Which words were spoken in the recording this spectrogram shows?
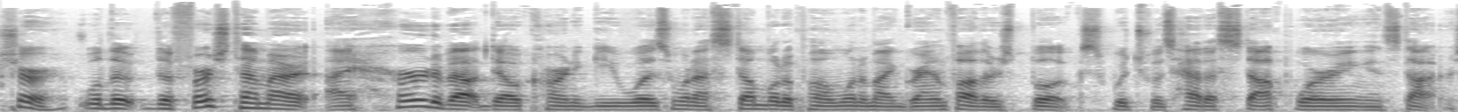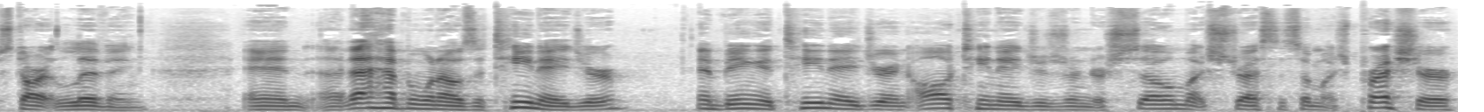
Sure. Well, the the first time I, I heard about Dale Carnegie was when I stumbled upon one of my grandfather's books, which was How to Stop Worrying and Start Start Living, and uh, that happened when I was a teenager. And being a teenager, and all teenagers are under so much stress and so much pressure,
